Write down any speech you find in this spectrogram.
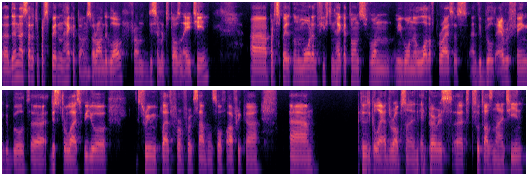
uh, then I started to participate in hackathons around the globe from December 2018 uh, participated on more than 15 hackathons. Won, we won a lot of prizes, and we built everything. We built a decentralized video streaming platform, for example, in South Africa. Um, physical airdrops in, in Paris, uh, 2019.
